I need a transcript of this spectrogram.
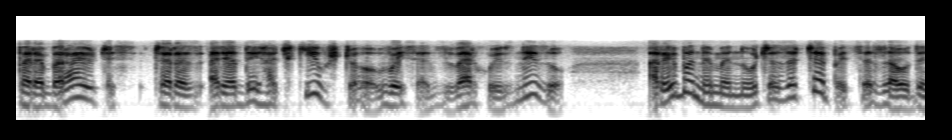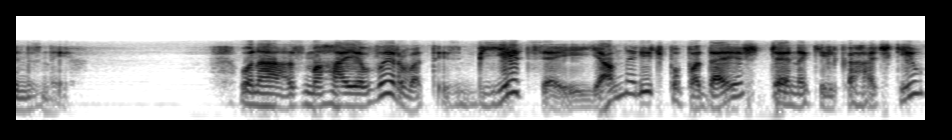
Перебираючись через ряди гачків, що висять зверху і знизу, риба неминуче зачепиться за один з них. Вона змагає вирватись, б'ється і явна річ попадає ще на кілька гачків,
